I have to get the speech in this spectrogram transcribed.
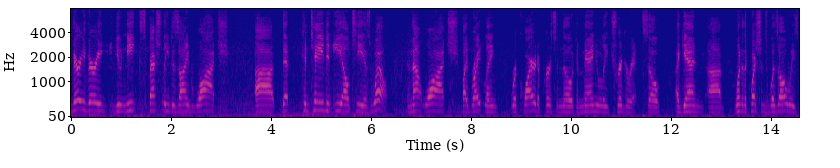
very, very unique, specially designed watch uh, that contained an ELT as well. And that watch by Breitling required a person, though, to manually trigger it. So, again, uh, one of the questions was always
